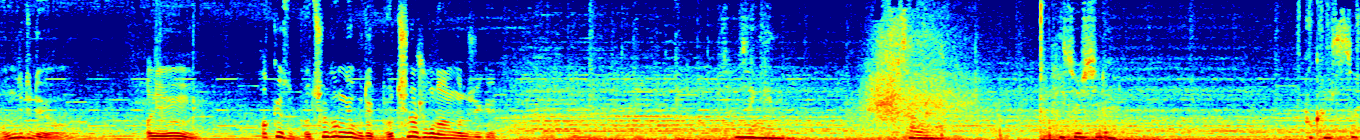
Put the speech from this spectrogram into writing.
뭔 일이래요? 아니 학교에서 며칠 간격으로 며칠을 주고 나는 건지 이게 선생님, 저 기술실에 있어요.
